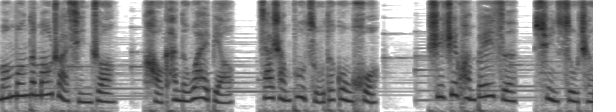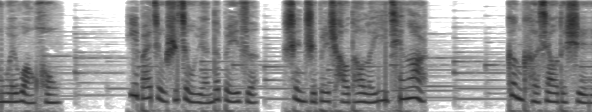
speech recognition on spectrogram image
萌萌的猫爪形状，好看的外表，加上不足的供货，使这款杯子迅速成为网红。一百九十九元的杯子，甚至被炒到了一千二。更可笑的是，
